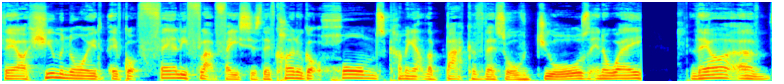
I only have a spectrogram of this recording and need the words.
They are humanoid. They've got fairly flat faces. They've kind of got horns coming out the back of their sort of jaws in a way. They are of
